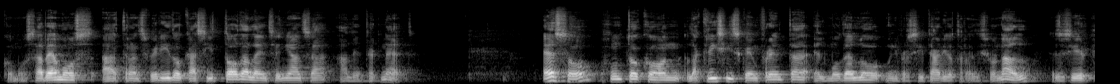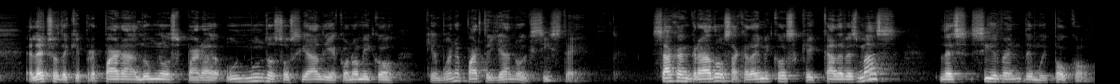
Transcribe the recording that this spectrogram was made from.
Como sabemos, ha transferido casi toda la enseñanza al Internet. Eso, junto con la crisis que enfrenta el modelo universitario tradicional, es decir, el hecho de que prepara alumnos para un mundo social y económico que en buena parte ya no existe, sacan grados académicos que cada vez más les sirven de muy poco.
